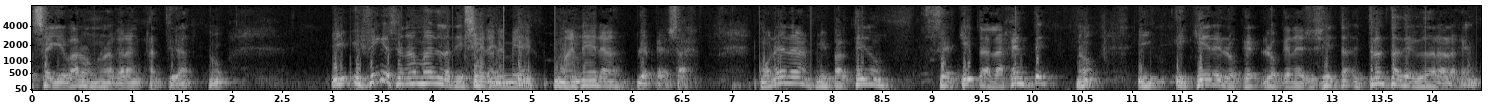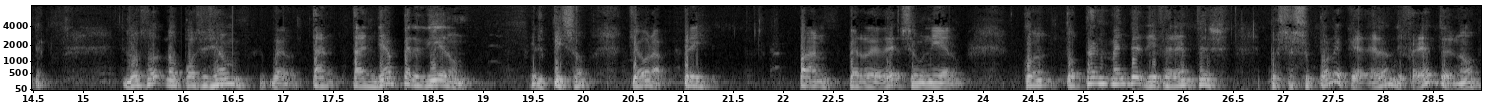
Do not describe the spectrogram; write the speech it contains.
se llevaron una gran cantidad, ¿no? Y, fíjese nada más la diferente manera de pensar. Morena, mi partido, cerquita a la gente, ¿no? Y, quiere lo que, lo que necesita, y trata de ayudar a la gente. Los, la oposición, bueno, tan, tan ya perdieron el piso que ahora PRI, PAN, PRD se unieron con totalmente diferentes, pues se supone que eran diferentes, ¿no?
